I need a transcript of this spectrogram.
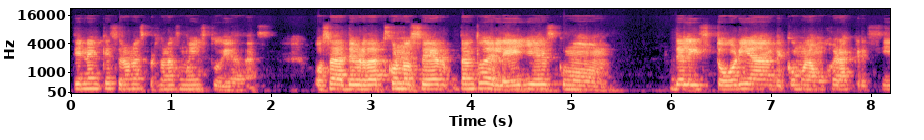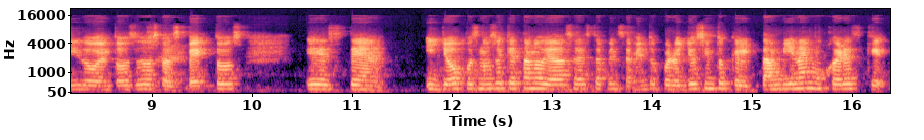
tienen que ser unas personas muy estudiadas. O sea, de verdad conocer tanto de leyes como de la historia, de cómo la mujer ha crecido en todos esos aspectos. Este, y yo pues no sé qué tan odiada sea este pensamiento, pero yo siento que también hay mujeres que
